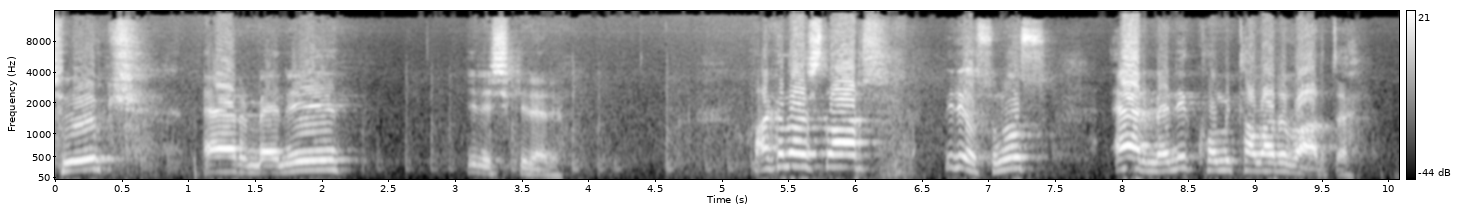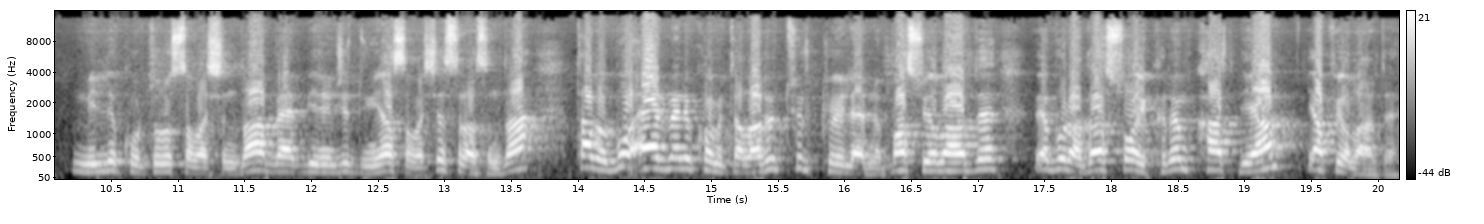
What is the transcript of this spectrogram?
Türk-Ermeni ilişkileri. Arkadaşlar biliyorsunuz Ermeni komitaları vardı. Milli Kurtuluş Savaşı'nda ve Birinci Dünya Savaşı sırasında tabi bu Ermeni komitaları Türk köylerini basıyorlardı ve burada soykırım, katliam yapıyorlardı.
